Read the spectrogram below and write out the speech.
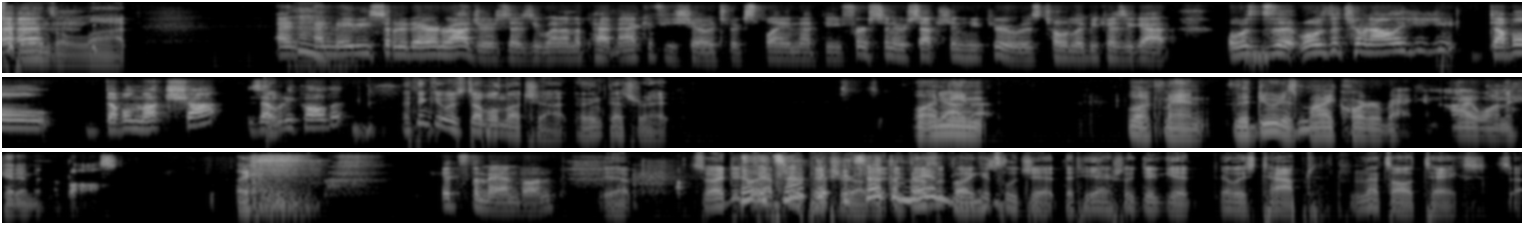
explains a lot. And and maybe so did Aaron Rodgers as he went on the Pat McAfee show to explain that the first interception he threw was totally because he got what was the what was the terminology? Double double nut shot? Is that Oh. what he called it? I think it was double nut shot. I think that's right. well, I Yeah, mean, that- look, man, the dude is my quarterback and I want to hit him in the balls. Like It's the man bun. Yep. So I did No, it's capture a not the- it's of not it. the It does man look like it's legit that he actually did get at least tapped, and that's all it takes. So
